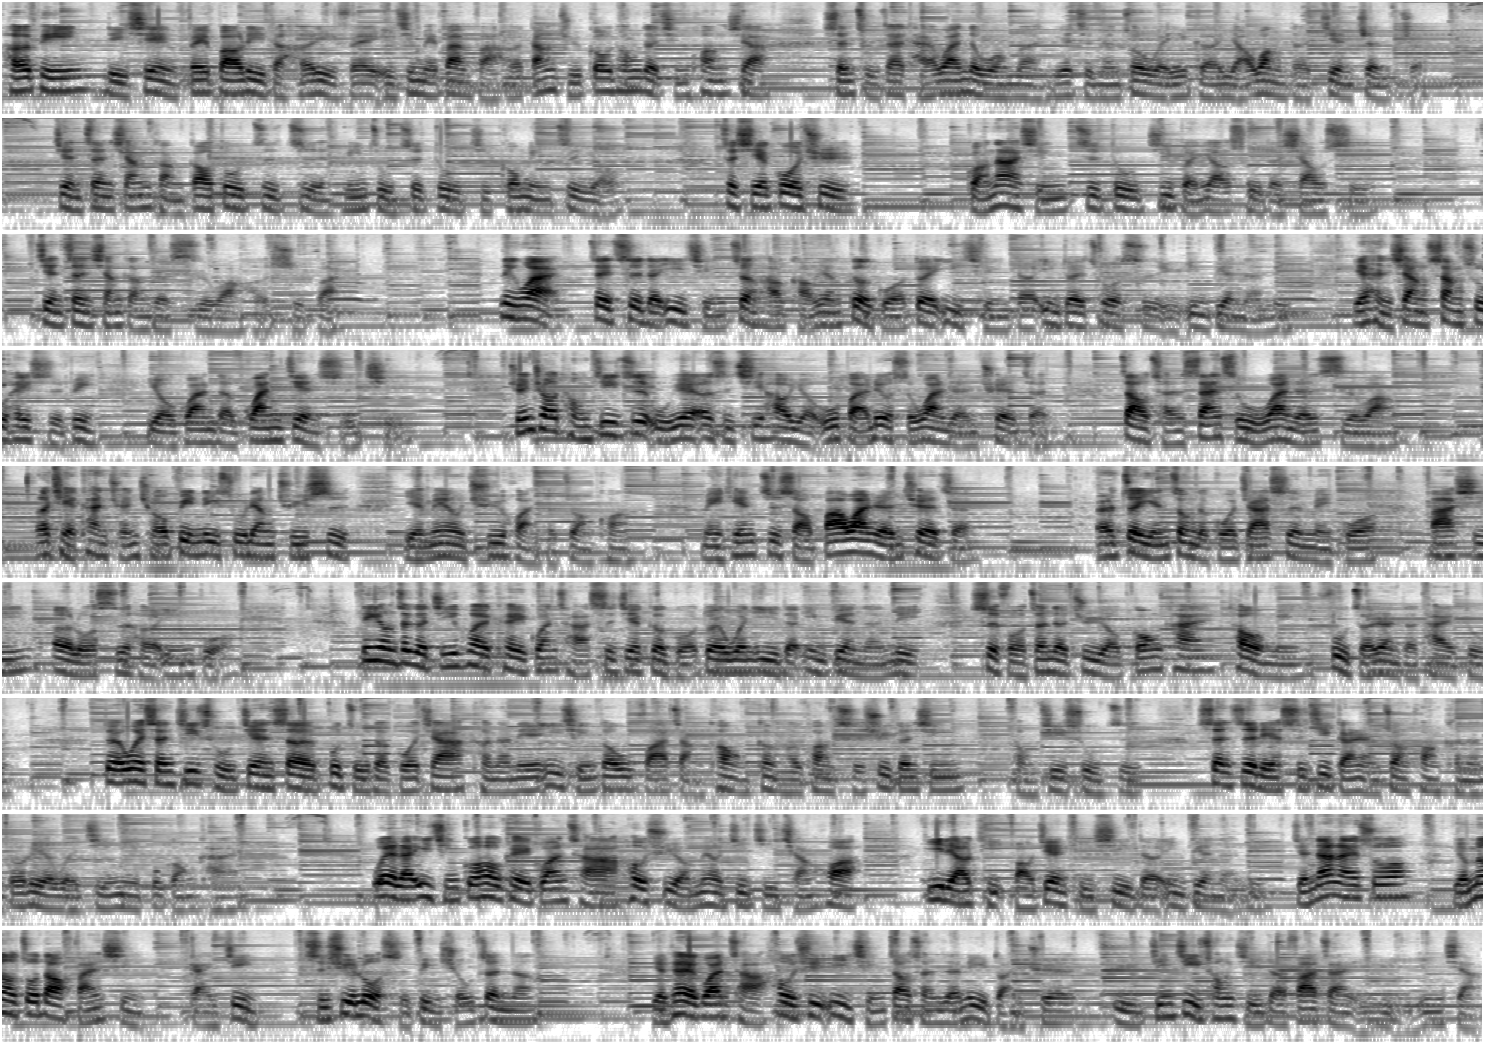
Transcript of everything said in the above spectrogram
和平、理性、非暴力的何理飞已经没办法和当局沟通的情况下，身处在台湾的我们，也只能作为一个遥望的见证者，见证香港高度自治、民主制度及公民自由这些过去广纳型制度基本要素的消失，见证香港的死亡和失败。另外，这次的疫情正好考验各国对疫情的应对措施与应变能力，也很像上述黑死病有关的关键时期。全球统计至五月二十七号有五百六十万人确诊，造成三十五万人死亡，而且看全球病例数量趋势也没有趋缓的状况，每天至少八万人确诊，而最严重的国家是美国。巴西、俄罗斯和英国利用这个机会，可以观察世界各国对瘟疫的应变能力是否真的具有公开、透明、负责任的态度。对卫生基础建设不足的国家，可能连疫情都无法掌控，更何况持续更新统计数字，甚至连实际感染状况可能都列为机密不公开。未来疫情过后，可以观察后续有没有积极强化医疗体保健体系的应变能力。简单来说，有没有做到反省、改进、持续落实并修正呢？也可以观察后续疫情造成人力短缺与经济冲击的发展与影响。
